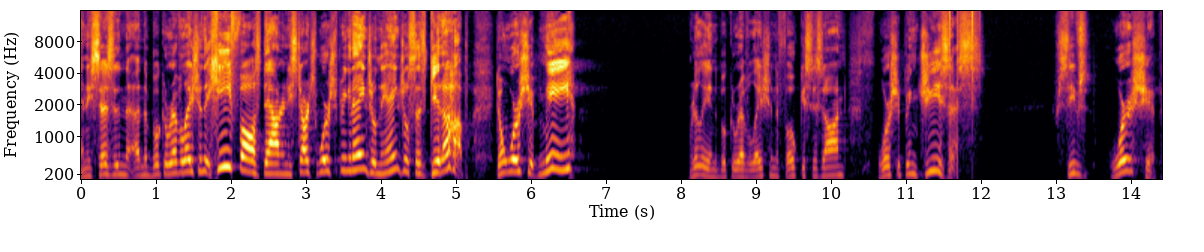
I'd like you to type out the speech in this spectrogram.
And he says in the, in the, book of Revelation that he falls down and he starts worshiping an angel. And the angel says, Get up. Don't worship me. Really, in the book of Revelation, the focus is on worshiping Jesus. He receives worship.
